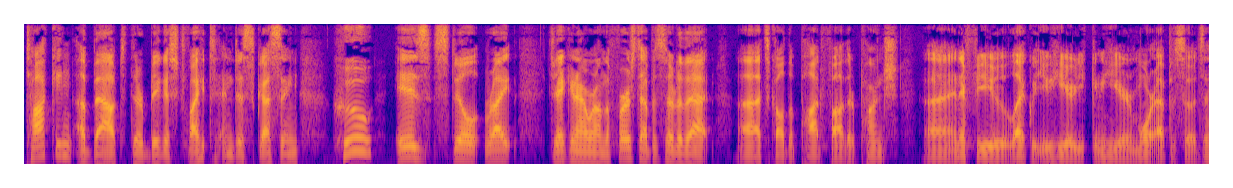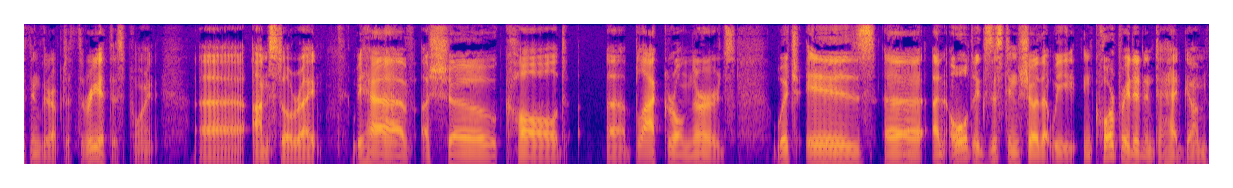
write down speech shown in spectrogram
talking about their biggest fight and discussing who is still right. Jake and I were on the first episode of that. Uh, it's called the Podfather Punch. Uh, and if you like what you hear, you can hear more episodes. I think they're up to three at this point. Uh, I'm still right. We have a show called uh, Black Girl Nerds, which is uh, an old existing show that we incorporated into Headgum.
